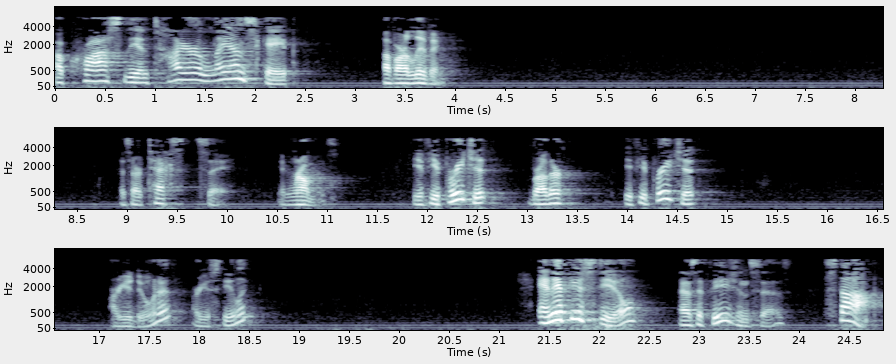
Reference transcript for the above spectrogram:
across the entire landscape of our living. As our texts say in Romans. If you preach it, brother, if you preach it, are you doing it? Are you stealing? And if you steal, as Ephesians says, stop.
